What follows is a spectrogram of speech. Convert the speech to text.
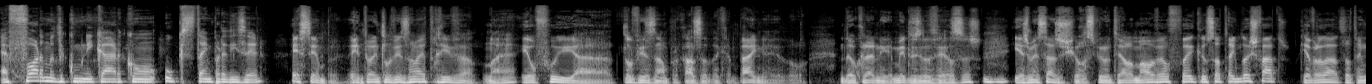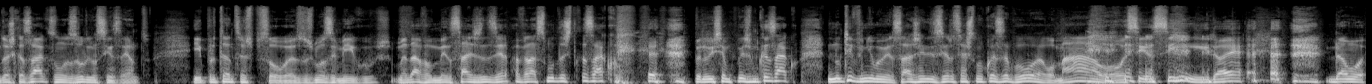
a forma de comunicar com o que se tem para dizer? É sempre. Então em televisão é terrível, não é? Eu fui à televisão por causa da campanha do, da Ucrânia meio de vezes uhum. e as mensagens que eu recebi no telemóvel foi que eu só tenho dois fatos, que é verdade, só tenho dois casacos, um azul e um cinzento. E portanto as pessoas, os meus amigos, mandavam -me mensagens a dizer para ver lá se mudas de casaco, para não ir sempre com o mesmo casaco. Não tive nenhuma mensagem a dizer se esta uma coisa boa ou má ou assim assim, não é? Não,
